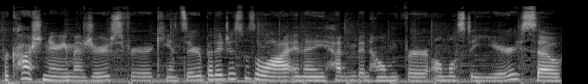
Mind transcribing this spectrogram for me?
precautionary measures for cancer, but it just was a lot, and I hadn't been home for almost a year, so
